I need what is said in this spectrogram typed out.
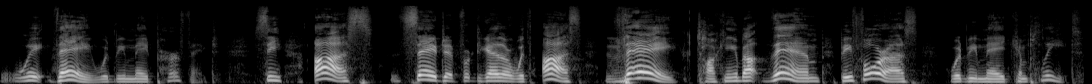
we, they would be made perfect. See, us, saved it for together with us, they, talking about them before us, would be made complete.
